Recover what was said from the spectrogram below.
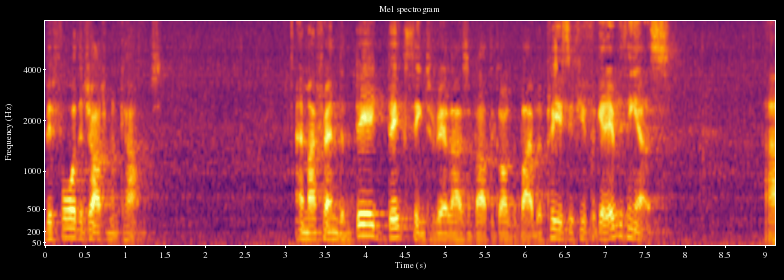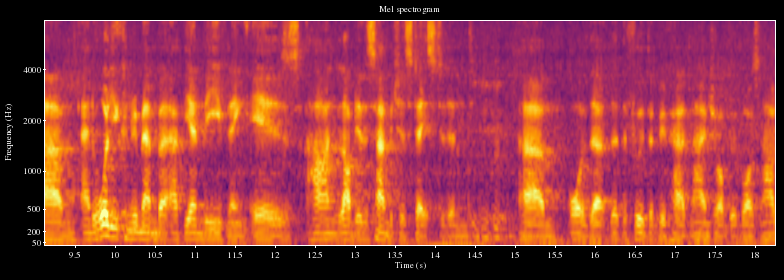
Before the judgment comes. And my friend, the big, big thing to realize about the God of the Bible, please, if you forget everything else, um, and all you can remember at the end of the evening is how lovely the sandwiches tasted and um, all the, the, the, food that we've had and how enjoyable it was and how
